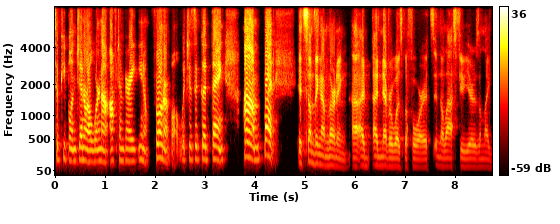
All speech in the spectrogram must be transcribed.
to people in general. We're not often very you know vulnerable which is a good thing. Um, but it's something i'm learning. I, I never was before. It's in the last few years i'm like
